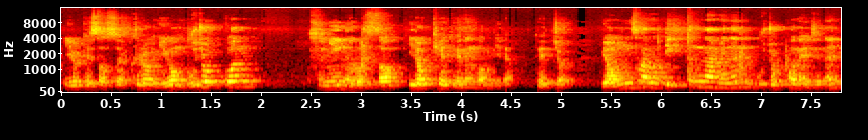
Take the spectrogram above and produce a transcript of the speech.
이렇게 썼어요. 그럼 이건 무조건 군인으로서 이렇게 되는 겁니다. 됐죠? 명사로 띡 끝나면은 무조건 as는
